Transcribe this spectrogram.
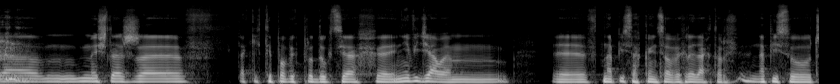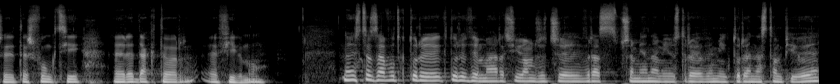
Ja myślę, że w takich typowych produkcjach e, nie widziałem e, w napisach końcowych redaktor napisu, czy też funkcji redaktor filmu. No jest to zawód, który, który wymarł siłą rzeczy wraz z przemianami ustrojowymi, które nastąpiły.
